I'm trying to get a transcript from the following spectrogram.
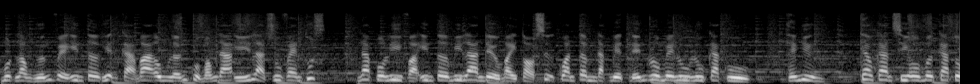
Một lòng hướng về Inter hiện cả ba ông lớn của bóng đá Ý là Juventus, Napoli và Inter Milan đều bày tỏ sự quan tâm đặc biệt đến Romelu Lukaku. Thế nhưng, theo Calcio Mercato,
